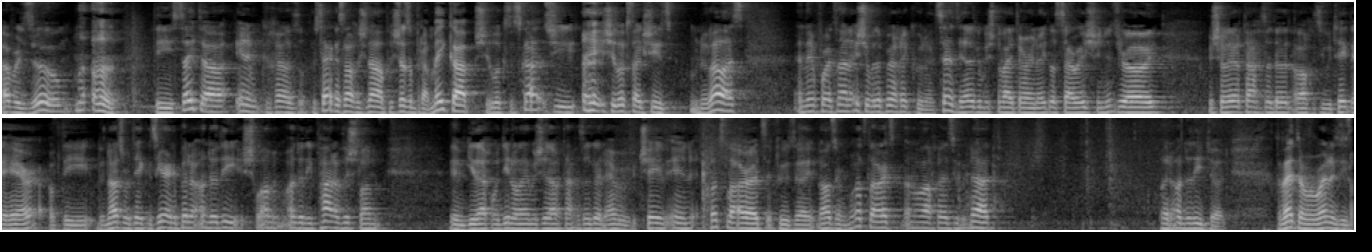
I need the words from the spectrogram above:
However, Zu the Saita in kechas b'sekas. She doesn't put on makeup. She looks disgust. She she looks like she's novellas, and therefore it's not an issue with the perikuna. It says the Elgim Mishnah Vaytar Noitel Saration Israel. You would take the hair of the the Nazir would take his hair and put it under the shlam under the pot of the shlam Vim Gilach Medina Lam Shilach Tachas Good ever shave in Chutz La'aretz if he was a Nazir from Chutz La'aretz then Allah says he would not put under the jud. The matter when is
